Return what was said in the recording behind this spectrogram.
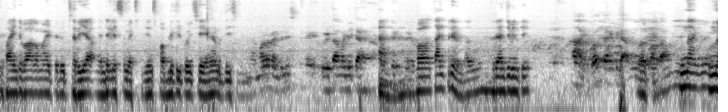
അപ്പോൾ അതിന്റെ ഭാഗമായിട്ടൊരു ചെറിയ മെന്റലിസം എക്സ്പീരിയൻസ് പബ്ലിക്കിൽ പോയി ചെയ്യാനാണ് ഉദ്ദേശിക്കുന്നത്. നമ്മളെ മെന്റലിസ്റ്റിനെ വീട്ടാൻ വേണ്ടിട്ടാണ് അപ്പോൾ താല്പര്യമുണ്ടോ? ഒരു അഞ്ച് മിനിറ്റ് ഒന്ന് ഒന്ന്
